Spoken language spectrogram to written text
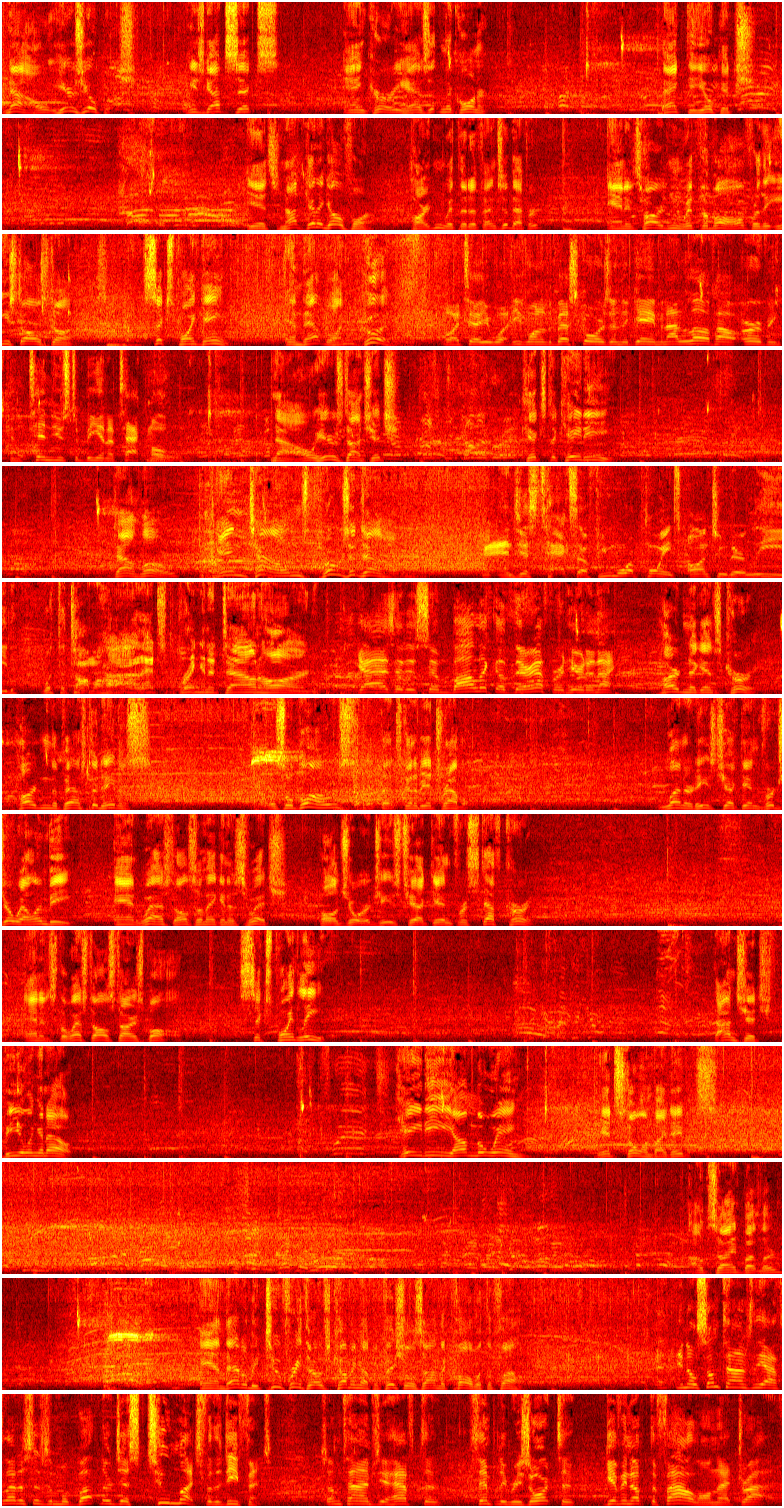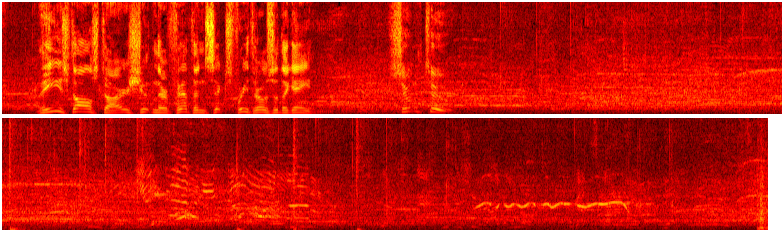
Now, here's Jokic. He's got six, and Curry has it in the corner. Back to Jokic. It's not going to go for him. Harden with the defensive effort, and it's Harden with the ball for the East All-Stars. Six-point game, and that one good. Well, I tell you what, he's one of the best scorers in the game, and I love how Irving continues to be in attack mode. Now, here's Doncic. Kicks to KD. Down low. And Towns throws it down. And just tacks a few more points onto their lead with the tomahawk. Ah, that's bringing it down hard. Guys, it is symbolic of their effort here tonight. Harden against Curry. Harden the pass to Davis. Whistle blows, but that's going to be a travel. Leonard, he's checked in for Joel Embiid. And West also making a switch. Paul George, he's checked in for Steph Curry. And it's the West All-Stars ball. Six-point lead. Doncic feeling it out. KD on the wing. It's stolen by Davis. Outside Butler. And that'll be two free throws coming up. Officials on the call with the foul. You know, sometimes the athleticism of Butler just too much for the defense. Sometimes you have to simply resort to giving up the foul on that drive. The East All-Stars shooting their fifth and sixth free throws of the game. Shooting two.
